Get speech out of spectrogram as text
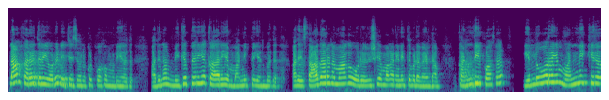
நாம் கரைத்திரையோடு நித்திய ஜீவனுக்குள் போக முடியாது. அதனால் மிகப்பெரிய காரியம் மன்னிப்பு என்பது. அதை சாதாரணமாக ஒரு விஷயமாக நினைத்து விட வேண்டாம். கண்டிப்பாக எல்லோரையும் மன்னிக்கிற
